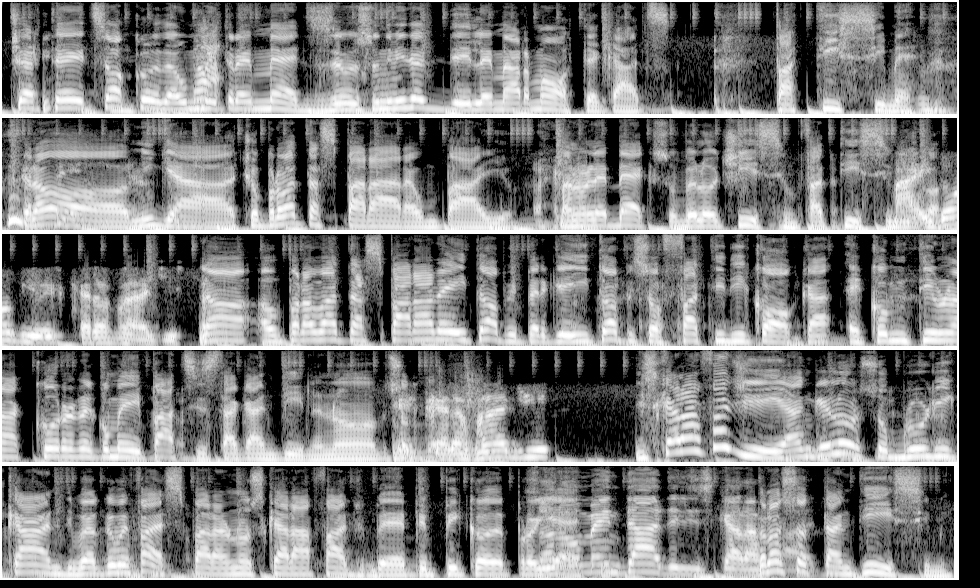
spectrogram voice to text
certe zoccole da un metro e mezzo, sono diventati delle marmotte, cazzo. Fattissime. Però, minchia, ci ho provato a sparare a un paio, ma non le becco, sono velocissimi, fattissimi. Ma i topi o i scarafaggi? No, ho provato a sparare ai topi perché i topi sono fatti di coca e continuano a correre come i pazzi sta cantina. No? I scarafaggi? Gli scarafaggi anche loro sono brulicanti, ma come fai a sparare uno scarafaggio per più piccolo del proiettile? Sono aumentati gli scarafaggi. Però sono tantissimi.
